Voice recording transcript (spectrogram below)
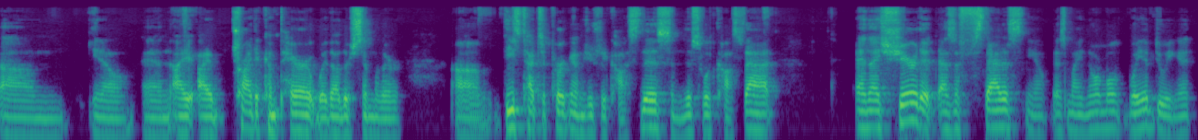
um, you know. And I, I try to compare it with other similar. Um, these types of programs usually cost this, and this would cost that. And I shared it as a status, you know, as my normal way of doing it,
